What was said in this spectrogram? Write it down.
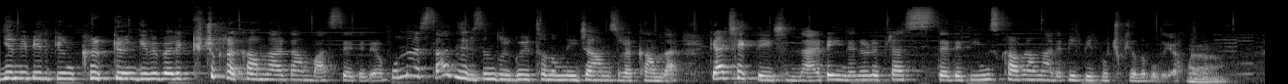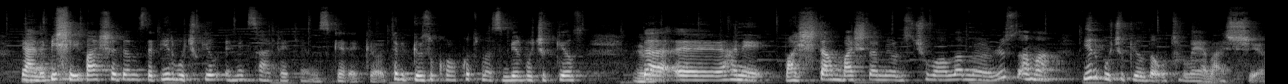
21 gün, 40 gün gibi böyle küçük rakamlardan bahsediliyor. Bunlar sadece bizim duyguyu tanımlayacağımız rakamlar. Gerçek değişimler, beyinde nöroplastisite dediğimiz kavramlarda bir, bir buçuk yılı buluyor. Ha. Yani bir şey başladığımızda bir buçuk yıl emek sarf etmemiz gerekiyor. Tabii gözü korkutmasın bir buçuk yıl da e, hani baştan başlamıyoruz, çuvallamıyoruz ama bir buçuk yılda oturmaya başlıyor.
